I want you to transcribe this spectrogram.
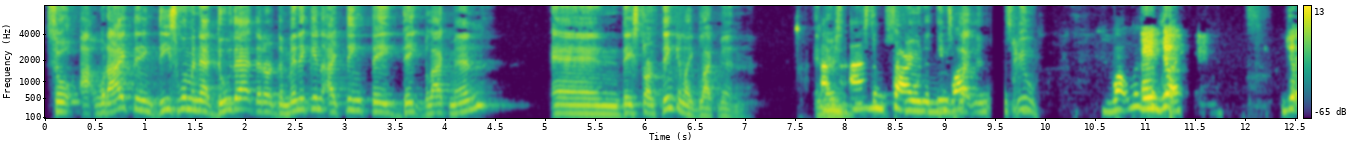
So uh, what I think these women that do that, that are Dominican, I think they date black men and they start thinking like black men. And I'm, they're, Mm. they I'm sorry. the things What black men spew. what was the And yo, question? yo,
